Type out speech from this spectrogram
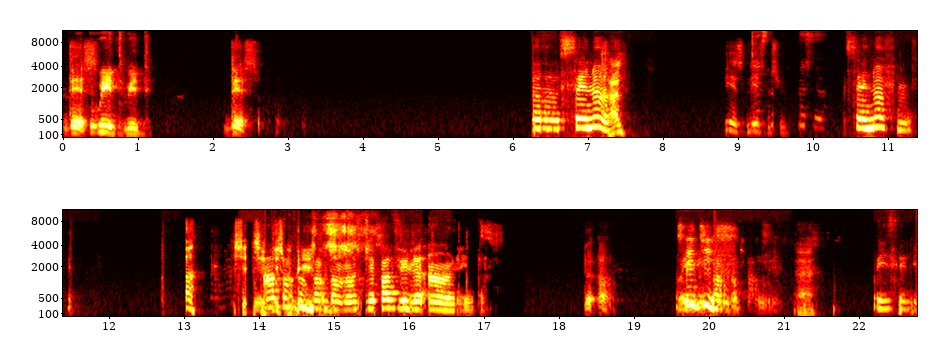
10 8, 8. 10 Euh, c'est 9. Al 10, 10, monsieur? C'est 9, monsieur. C'est c'est Ah, 10 pardon, pardon. J'ai pas vu le 1. Le 1 Oui, C'est oui, 10. Pardon. oui. Euh, Oui, c'est 10.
